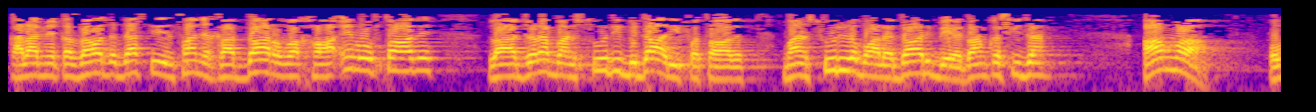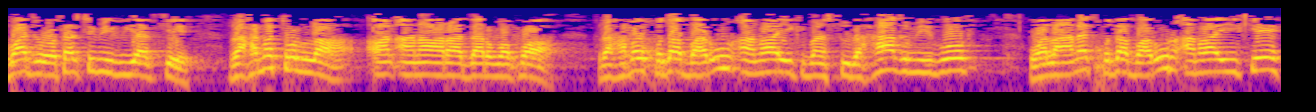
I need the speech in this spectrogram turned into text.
قلم قضا در دست انسان قدار و خائن افتاده لاجره منصوری بداری فتاد منصوری رو بالداری به اعدام کشیدن. اما و بعد روتر چی می‌گوید که رحمت الله آن انا را در وفا. رحمت خدا بر اون انایی که منصور حق می‌گفت و لعنت خدا بر اون انایی که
